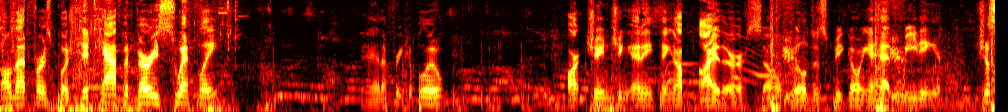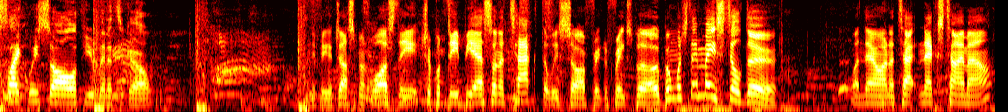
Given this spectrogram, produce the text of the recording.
on that first push. Did cap it very swiftly. And Afreeca Blue aren't changing anything up either, so we'll just be going ahead, meeting just like we saw a few minutes ago. The big adjustment was the triple DPS on attack that we saw Freak Freaks Blue open, which they may still do when they're on attack next time out.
